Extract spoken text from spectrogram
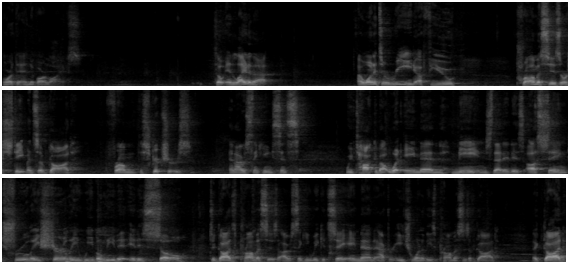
or at the end of our lives. So, in light of that, I wanted to read a few promises or statements of God from the scriptures, and I was thinking since we've talked about what amen means, that it is us saying, truly, surely, we believe it, it is so, to God's promises, I was thinking we could say amen after each one of these promises of God. That God,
